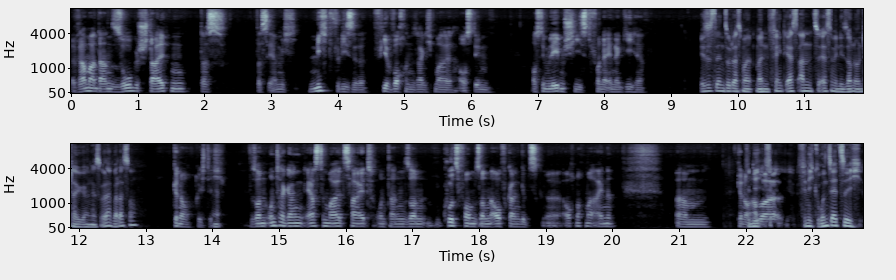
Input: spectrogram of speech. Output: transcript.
Ramadan so gestalten, dass, dass er mich nicht für diese vier Wochen, sage ich mal, aus dem, aus dem Leben schießt von der Energie her? Ist es denn so, dass man, man fängt erst an zu essen, wenn die Sonne untergegangen ist, oder? War das so? Genau, richtig. Ja. Sonnenuntergang, erste Mahlzeit und dann Sonnen, kurz vorm Sonnenaufgang gibt's äh, auch nochmal eine. Ähm, genau, Finde ich, find ich grundsätzlich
